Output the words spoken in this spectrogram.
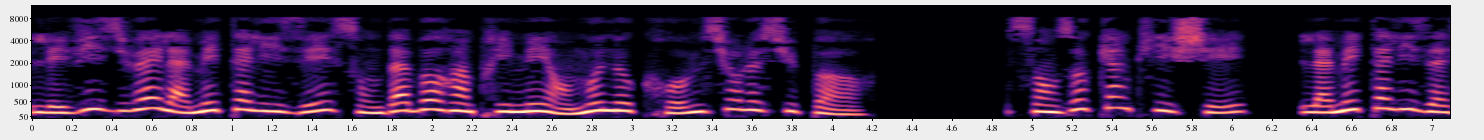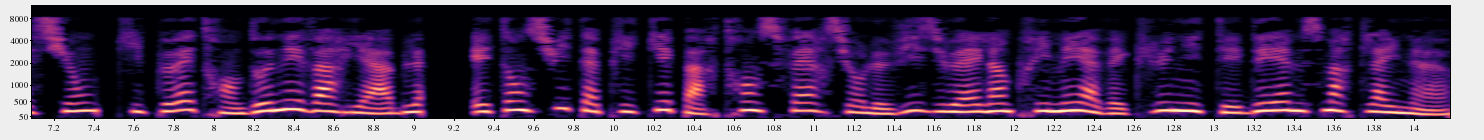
Les visuels à métalliser sont d'abord imprimés en monochrome sur le support. Sans aucun cliché, la métallisation, qui peut être en données variables, est ensuite appliquée par transfert sur le visuel imprimé avec l'unité DM Smartliner.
